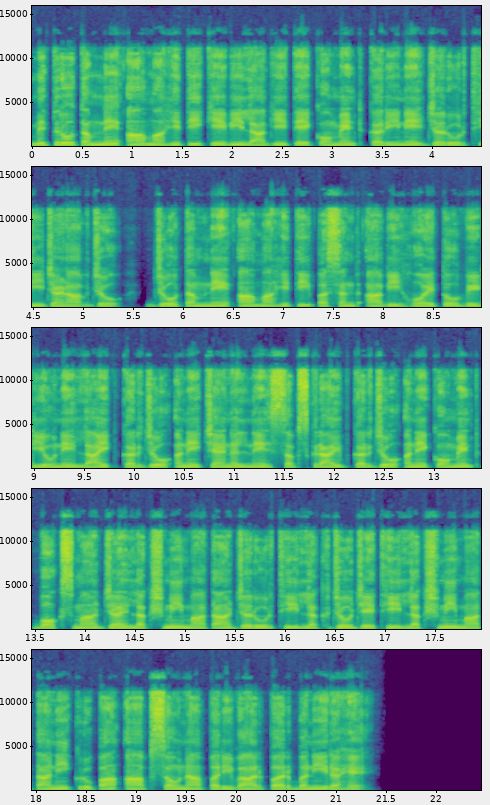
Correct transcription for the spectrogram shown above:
મિત્રો, તમને આ માહિતી કેવી લાગી તે કોમેન્ટ કરીને જરૂરથી જણાવજો. જો તમને આ માહિતી પસંદ આવી હોય તો વિડીયોને લાઇક કરજો અને ચેનલને સબસ્ક્રાઇબ કરજો અને કોમેન્ટ બોક્સમાં જય લક્ષ્મી માતા જરૂરથી લખજો જેથી લક્ષ્મી માતાની કૃપા આપ સૌના પરિવાર પર બની રહે.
